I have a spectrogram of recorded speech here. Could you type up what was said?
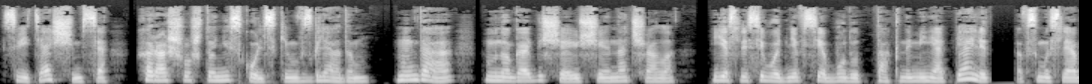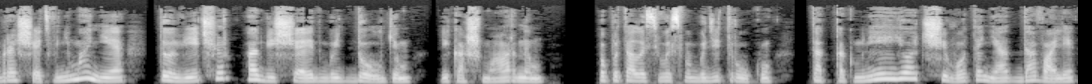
светящимся, хорошо что не скользким взглядом. Да, многообещающее начало. Если сегодня все будут так на меня пялить, в смысле обращать внимание, то вечер обещает быть долгим и кошмарным. Попыталась высвободить руку, так как мне ее от чего-то не отдавали,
